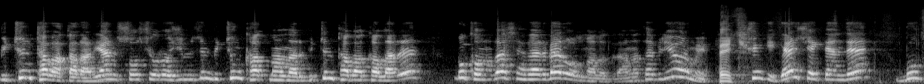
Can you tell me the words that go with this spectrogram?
bütün tabakalar yani sosyolojimizin bütün katmanları, bütün tabakaları bu konuda seferber olmalıdır. Anlatabiliyor muyum? Peki. Çünkü gerçekten de bu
